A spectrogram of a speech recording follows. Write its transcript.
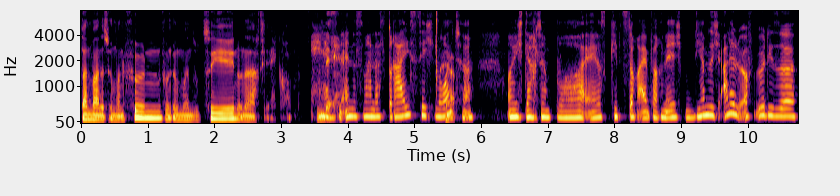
dann waren es irgendwann fünf und irgendwann so zehn und dann dachte ich, ey, komm Nee. Letzten Endes waren das 30 Leute. Ja. Und ich dachte, boah, ey, das gibt's doch einfach nicht. Die haben sich alle über diese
